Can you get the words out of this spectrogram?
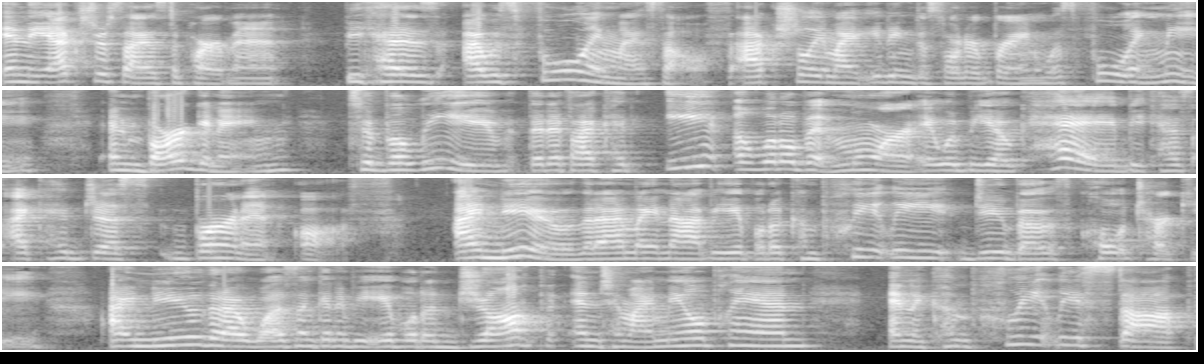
in the exercise department because I was fooling myself. Actually, my eating disorder brain was fooling me and bargaining to believe that if I could eat a little bit more, it would be okay because I could just burn it off. I knew that I might not be able to completely do both cold turkey. I knew that I wasn't going to be able to jump into my meal plan and completely stop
